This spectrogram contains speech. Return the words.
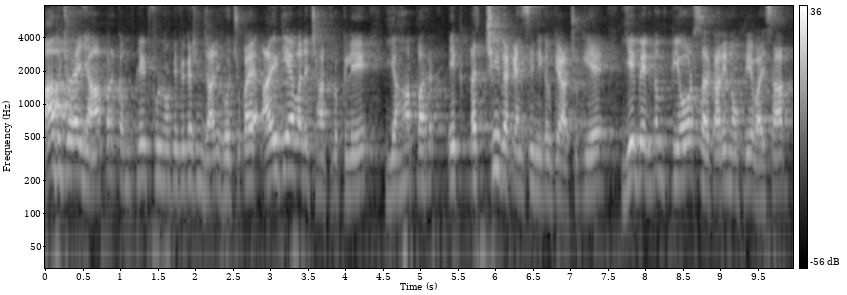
अब जो है यहाँ पर कंप्लीट फुल नोटिफिकेशन जारी हो चुका है। आईटीआई वाले छात्रों के लिए यहाँ पर एक अच्छी वैकेंसी निकल के आ चुकी है। ये भी एकदम प्योर सरकारी नौकरी है भाई साहब,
